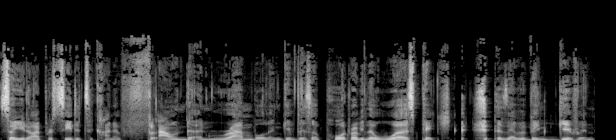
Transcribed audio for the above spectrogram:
So, you know, I proceeded to kind of flounder and ramble and give this a report, probably the worst pitch that's ever been given,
